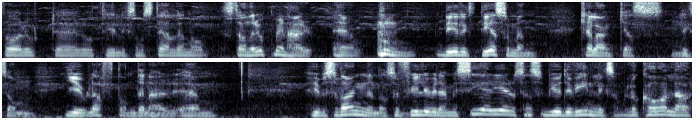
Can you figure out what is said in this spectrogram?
förorter och till liksom ställen och stannar upp med den här. Eh, det, är liksom, det som en kalankas Mm, liksom, mm, julafton, den här ehm, husvagnen då. Så Mm, fyller vi mm. den med serier och sen så bjuder vi in liksom lokala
